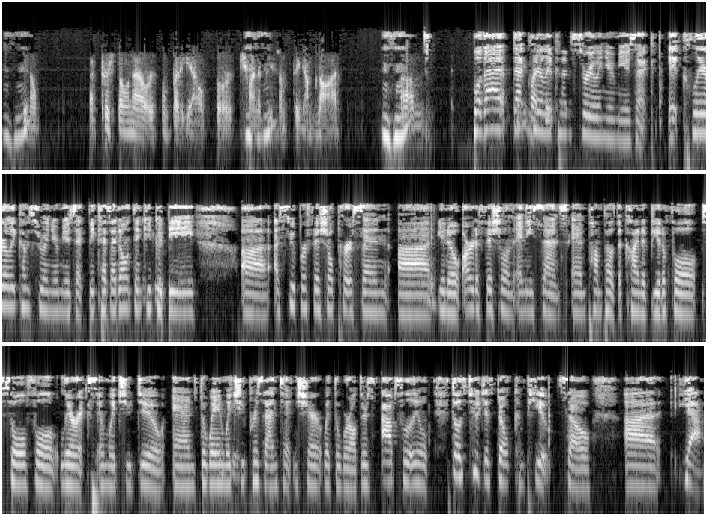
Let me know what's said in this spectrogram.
Mm-hmm. you know a persona or somebody else or trying to be something I'm not Mm-hmm. um Well, that that clearly comes through in your music. It clearly comes through in your music because I don't think you could be uh, a superficial person, uh, you know, artificial in any sense, and pump out the kind of beautiful, soulful lyrics in which you do, and the way in which you present it and share it with the world. There's absolutely those two just don't compute. So, uh, yeah,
